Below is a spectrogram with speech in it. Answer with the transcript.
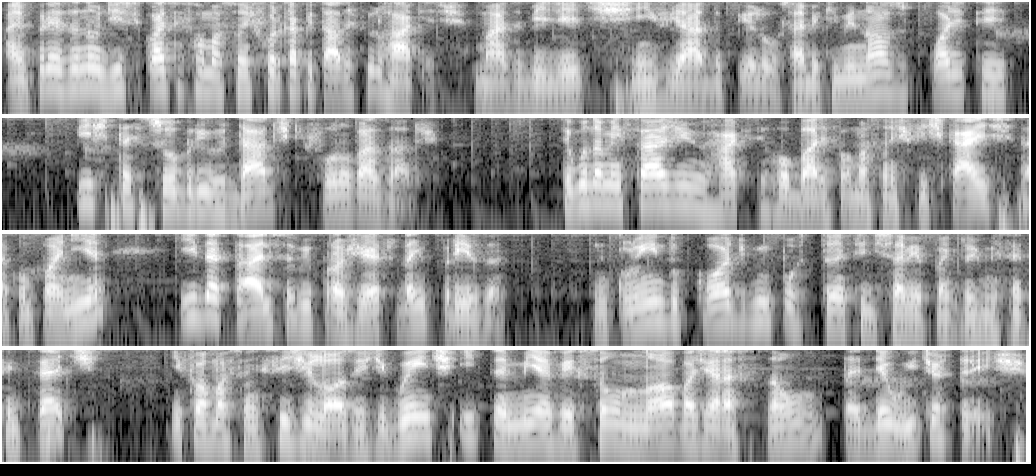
A empresa não disse quais informações foram captadas pelos hackers, mas o bilhete enviado pelo cybercriminoso pode ter pistas sobre os dados que foram vazados. Segundo a mensagem, os hackers roubaram informações fiscais da companhia e detalhes sobre projetos da empresa, incluindo código importante de Cyberpunk 2077, informações sigilosas de Gwent e também a versão nova geração da The Witcher 3.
